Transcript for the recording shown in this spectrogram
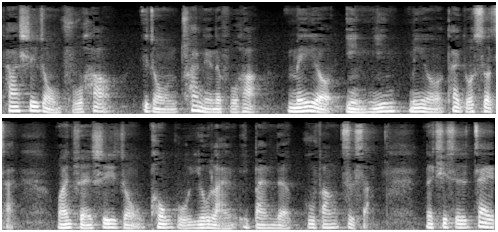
它是一种符号，一种串联的符号，没有影音，没有太多色彩，完全是一种空谷幽兰一般的孤芳自赏。那其实，在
